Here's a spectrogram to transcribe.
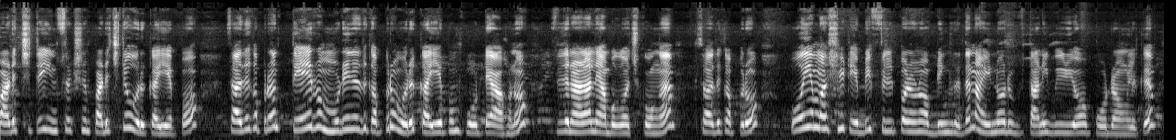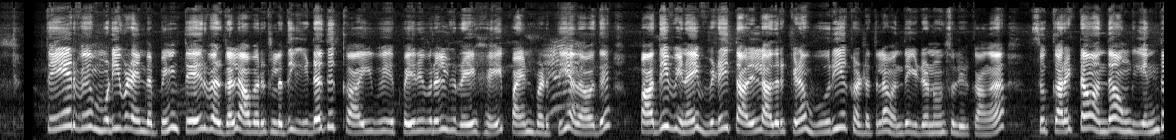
படிச்சுட்டு இன்ஸ்ட்ரக்ஷன் படிச்சுட்டு ஒரு கையப்போ ஸோ அதுக்கப்புறம் தேர்வு முடிந்ததுக்கப்புறம் ஒரு கையப்பம் போட்டே ஆகணும். இது நல்லா ஞாபகம் வச்சுக்கோங்க. ஸோ அதுக்கப்புறம் ஓஎம்ஆர் ஷீட் எப்படி ஃபில் பண்ணணும் அப்படிங்கிறத நான் இன்னொரு தனி வீடியோவாக போடுறேன் உங்களுக்கு. தேர்வு முடிவடைந்த பின் தேர்வர்கள் அவர்களது இடது கை பெருவிரல் ரேகையை பயன்படுத்தி அதாவது பதிவினை விடைத்தாளில் அதற்கென உரிய கட்டத்தில் வந்து இடணும்னு சொல்லியிருக்காங்க. ஸோ கரெக்டாக வந்து அவங்க எந்த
